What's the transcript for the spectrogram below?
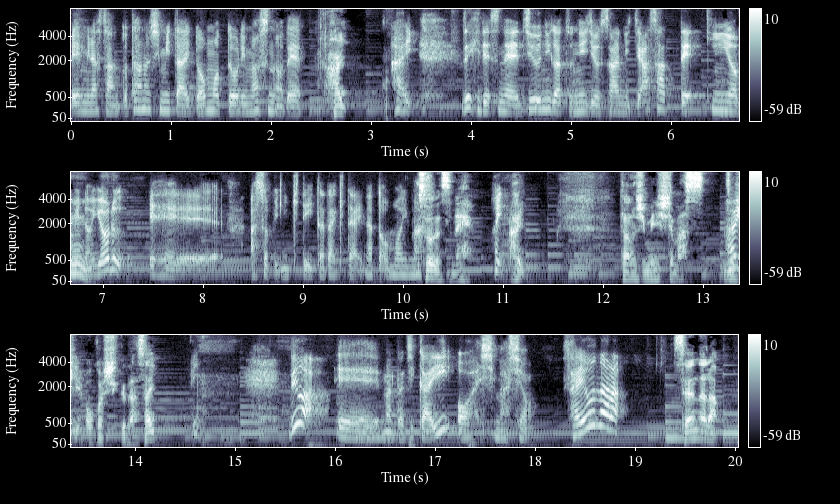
えー皆さんと楽しみたいと思っておりますので、はい。はい。ぜひですね、12月23日、あさって金曜日の夜、えー遊びに来ていただきたいなと思います。そうですね。はいはい。楽しみにしてます。はいぜひお越しください。では、えーまた次回お会いしましょう。さようなら。さよなら。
